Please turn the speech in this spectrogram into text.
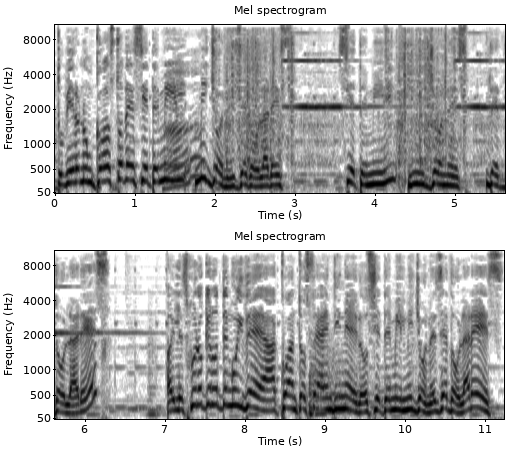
tuvieron un costo de 7 mil millones de dólares. ¿7 mil millones de dólares? Ay, les juro que no tengo idea cuánto sea en dinero 7 mil millones de dólares.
